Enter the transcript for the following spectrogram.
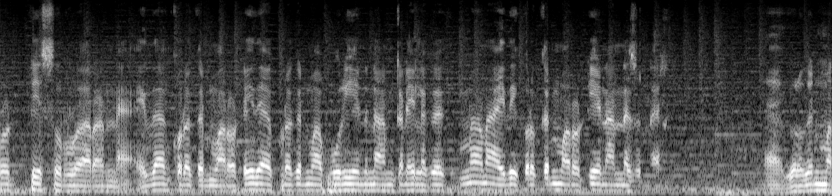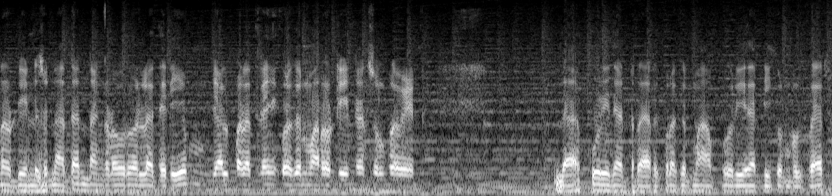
ரொட்டி சொல்கிறார் அண்ணன் இதுதான் குரக்கன்மா ரொட்டி. இதை குரக்கன்மா பூரின்னு நான் கடையில் கேட்கணும்னா நான் இது குரக்கன்மா ரொட்டின்னு அண்ணன் சொன்னார். குரகன்மா குரக்கன்மா ரொட்டி என்று சொன்னால் தான் தங்களோட ஊரில் தெரியும். ஜாழ்ப்பாணத்தில் குரக்கன்மா ரொட்டி என்று சொல்ல வேண்டும். இந்த பூரி தட்டுறாரு. குரக்கன்மா பூரி தட்டி கொண்டிருக்கிறார்.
